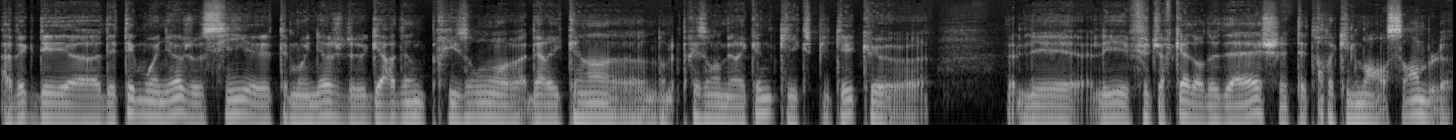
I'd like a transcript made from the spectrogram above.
avec des, euh, témoignages aussi, euh, témoignages de gardiens de prison américains dans les prisons américaines qui expliquaient que les, futurs cadres de Daesh étaient tranquillement ensemble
